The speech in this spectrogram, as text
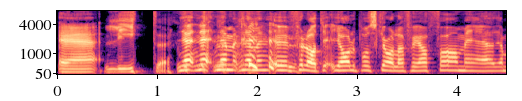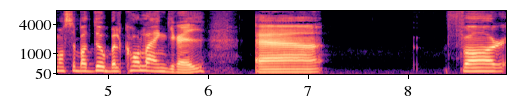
eh, Lite. Nej, nej, nej, nej men eh, förlåt, jag, jag håller på att scrolla för jag har för mig, jag måste bara dubbelkolla en grej. Eh, för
